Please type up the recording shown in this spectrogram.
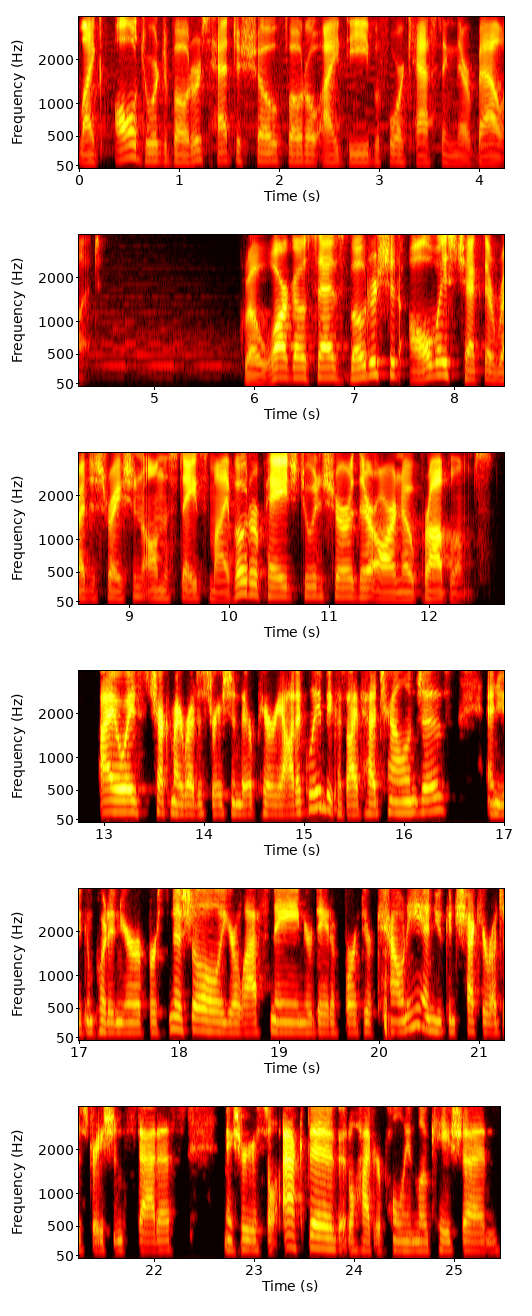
like all Georgia voters, had to show photo ID before casting their ballot. Groh Wargo says voters should always check their registration on the state's My Voter page to ensure there are no problems. I always check my registration there periodically because I've had challenges and you can put in your first initial, your last name, your date of birth, your county, and you can check your registration status. Make sure you're still active. It'll have your polling location.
